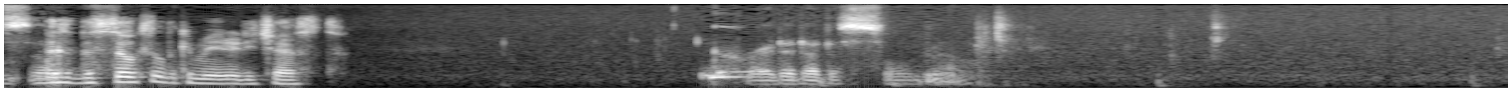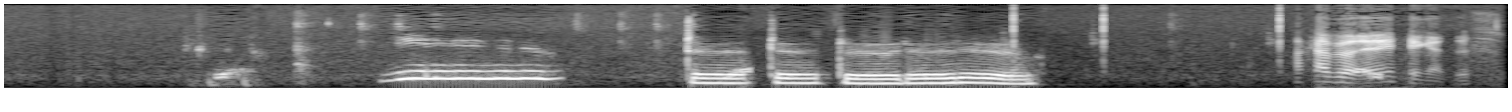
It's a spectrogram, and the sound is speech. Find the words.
so- The, the silk's in the community chest. created at a sawmill. Yeah. Do do do do do. I can't build anything at this.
